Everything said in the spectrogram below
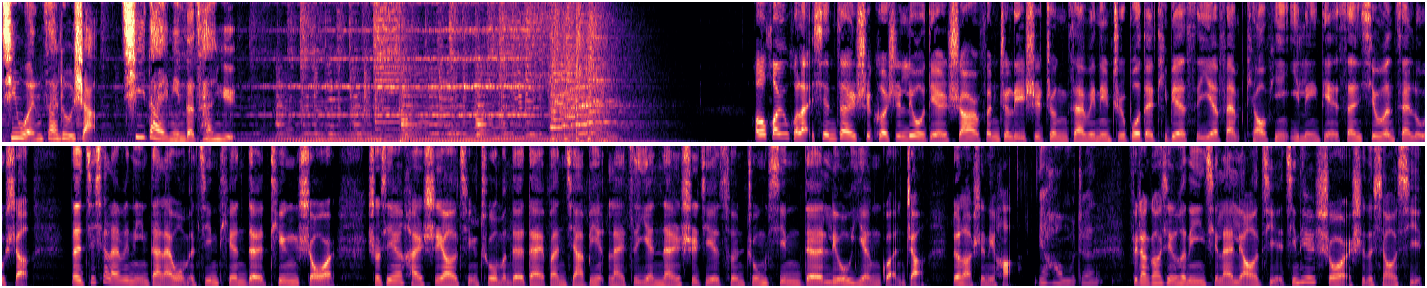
新闻在路上，期待您的参与。好，欢迎回来。现在时刻是六点十二分，这里是正在为您直播的 TBS EFM 调频一零点三新闻在路上。那接下来为您带来我们今天的听首尔。首先还是要请出我们的代班嘉宾，来自延南世界村中心的刘岩馆长。刘老师你好，你好木真，非常高兴和您一起来了解今天首尔市的消息。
